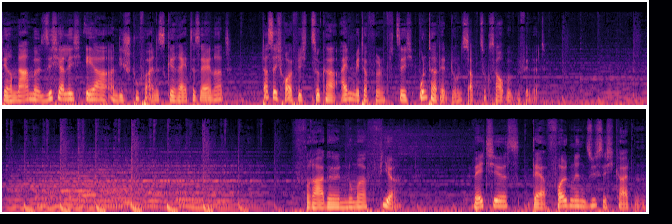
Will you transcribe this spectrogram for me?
deren Name sicherlich eher an die Stufe eines Gerätes erinnert, das sich häufig ca. 1,50 Meter unter der Dunstabzugshaube befindet? Frage Nummer 4. Welches der folgenden Süßigkeiten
